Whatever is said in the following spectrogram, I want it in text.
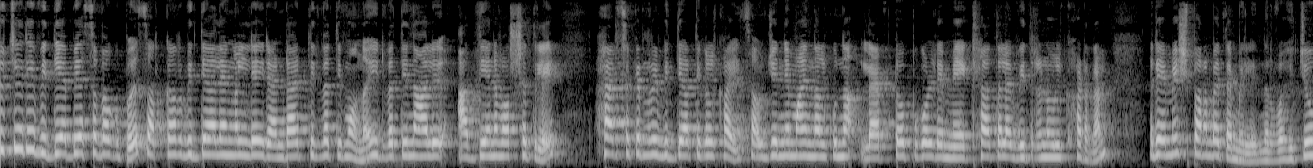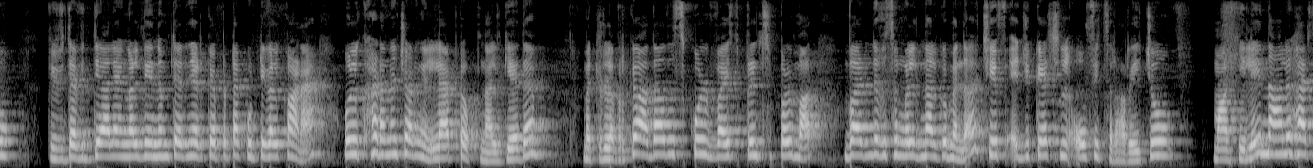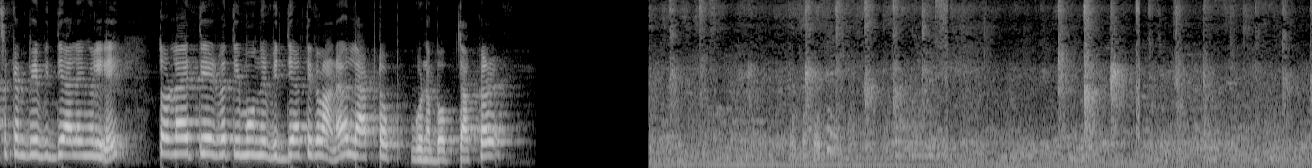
പുതുച്ചേരി വിദ്യാഭ്യാസ വകുപ്പ് സർക്കാർ വിദ്യാലയങ്ങളിലെ രണ്ടായിരത്തി ഇരുപത്തി മൂന്ന് ഇരുപത്തിനാല് അധ്യയന വർഷത്തിലെ ഹയർ സെക്കൻഡറി വിദ്യാർത്ഥികൾക്കായി സൗജന്യമായി നൽകുന്ന ലാപ്ടോപ്പുകളുടെ മേഖലാതല വിതരണോദ്ഘാടനം രമേശ് പറമ്പത്ത് നിർവഹിച്ചു. വിവിധ വിദ്യാലയങ്ങളിൽ നിന്നും തിരഞ്ഞെടുക്കപ്പെട്ട കുട്ടികൾക്കാണ് ഉദ്ഘാടന ചടങ്ങിൽ ലാപ്ടോപ്പ് നൽകിയത്. മറ്റുള്ളവർക്ക് അതാത് സ്കൂൾ വൈസ് പ്രിൻസിപ്പൽമാർ വരും ദിവസങ്ങളിൽ നൽകുമെന്ന് ചീഫ് എഡ്യൂക്കേഷണൽ ഓഫീസർ അറിയിച്ചു. മാഹിയിലെ നാല് ഹയർ സെക്കൻഡറി വിദ്യാലയങ്ങളിലെ തൊള്ളായിരത്തി എഴുപത്തി മൂന്ന് വിദ്യാർത്ഥികളാണ് ലാപ്ടോപ്പ് ഗുണഭോക്താക്കൾ.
